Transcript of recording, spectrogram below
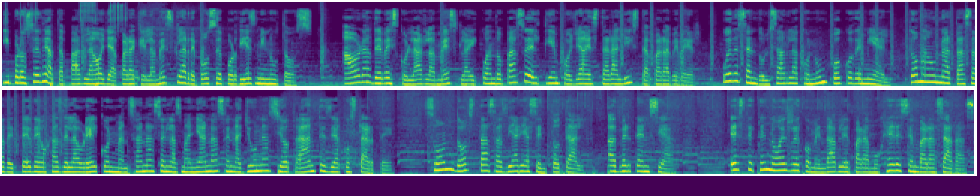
y procede a tapar la olla para que la mezcla repose por 10 minutos. Ahora debes colar la mezcla y cuando pase el tiempo ya estará lista para beber. Puedes endulzarla con un poco de miel. Toma una taza de té de hojas de laurel con manzanas en las mañanas en ayunas y otra antes de acostarte. Son dos tazas diarias en total. Advertencia. Este té no es recomendable para mujeres embarazadas,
